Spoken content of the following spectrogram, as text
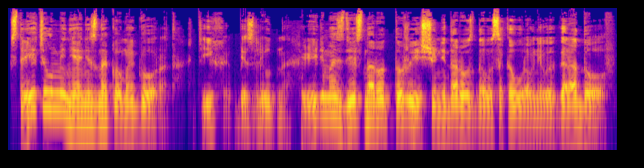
Встретил меня незнакомый город. Тихо, безлюдно. Видимо, здесь народ тоже еще не дорос до высокоуровневых городов.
